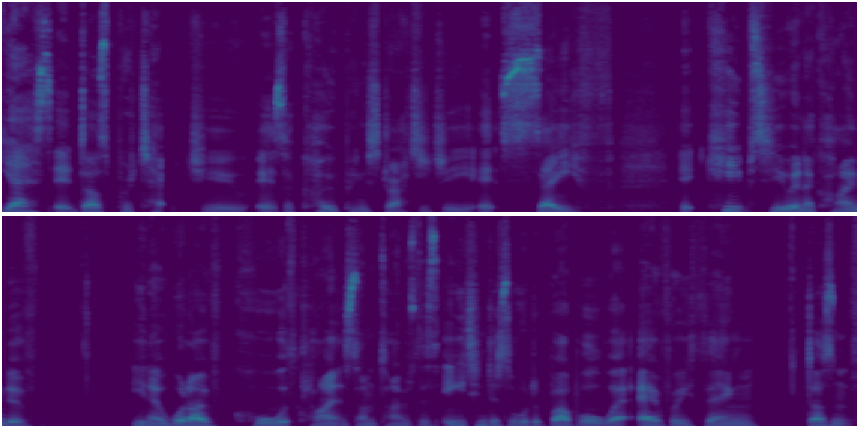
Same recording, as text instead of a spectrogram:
yes, it does protect you. It's a coping strategy. It's safe. It keeps you in a kind of, you know, what I've called with clients sometimes this eating disorder bubble where everything doesn't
